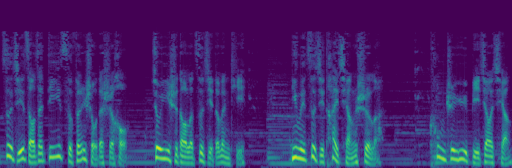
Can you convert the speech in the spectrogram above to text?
自己早在第一次分手的时候就意识到了自己的问题，因为自己太强势了，控制欲比较强，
